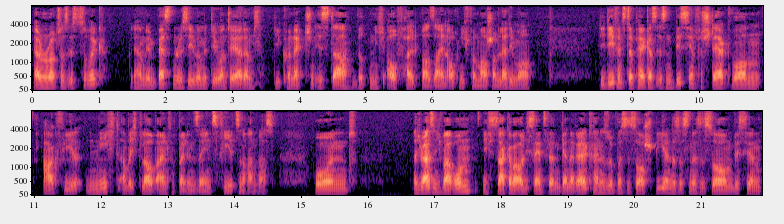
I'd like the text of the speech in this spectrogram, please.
Aaron Rodgers ist zurück. Wir haben den besten Receiver mit Devontae Adams. Die Connection ist da, wird nicht aufhaltbar sein, auch nicht von Marshawn Lattimore. Die Defense der Packers ist ein bisschen verstärkt worden, arg viel nicht, aber ich glaube einfach bei den Saints fehlt es noch an was. Und ich weiß nicht warum, ich sage aber auch, die Saints werden generell keine super Saison spielen. Das ist eine Saison ein bisschen,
